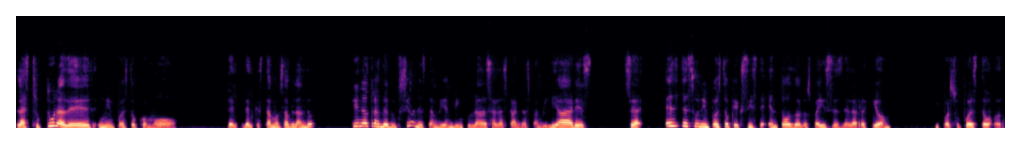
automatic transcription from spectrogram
la estructura de un impuesto como del, del, que estamos hablando tiene otras deducciones también vinculadas a las cargas familiares. O sea, este es un impuesto que existe en todos los países de la región y por supuesto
